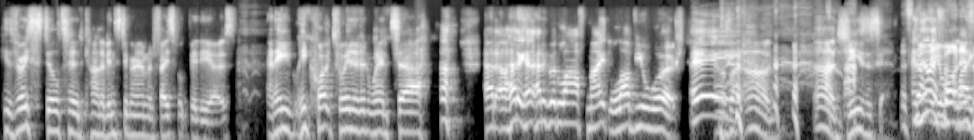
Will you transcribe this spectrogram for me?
his very stilted kind of Instagram and Facebook videos, and he he quote tweeted and went, uh, "had uh, had a, had a good laugh, mate. Love your work." And I was like, "Oh, oh, Jesus." That's And not what I you want, like- is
